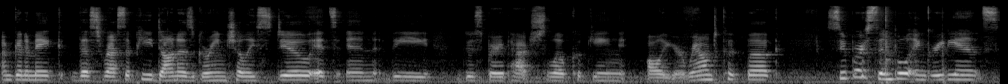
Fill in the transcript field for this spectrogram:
I'm going to make this recipe, Donna's green chili stew. It's in the Gooseberry Patch Slow Cooking All Year Round cookbook. Super simple ingredients.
